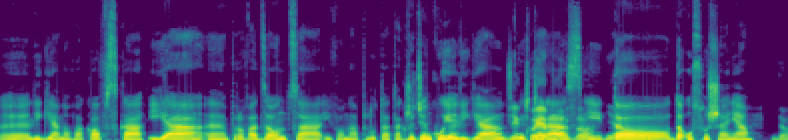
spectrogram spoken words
e, Ligia Nowakowska i ja prowadząca Iwona Pluta. Także dziękuję Ligia. Dziękuję bardzo. I ja do, do usłyszenia. Do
